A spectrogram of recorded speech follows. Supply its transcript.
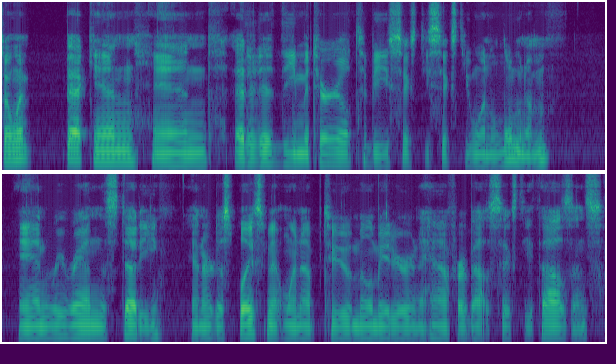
So I went back in and edited the material to be 6061 aluminum and reran the study and our displacement went up to a millimeter and a half or about 60 thousandths.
